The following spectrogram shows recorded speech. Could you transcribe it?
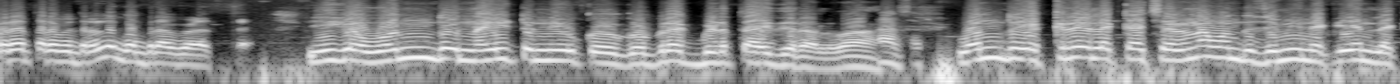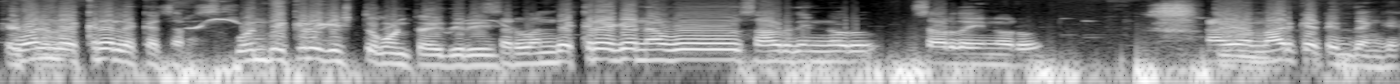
ಕೊರೆ ತರಬಿದ್ರಲ್ಲಿ ಗೊಬ್ಬರ ಬೀಳುತ್ತೆ. ಈಗ ಒಂದು ನೈಟ್ ನೀವು ಗೊಬ್ಬರಕ್ಕೆ ಬಿಡ್ತಾ ಇದ್ದೀರಲ್ವಾ? ಹಾ ಸರ್ ಒಂದು ಎಕರೆ ಲೆಕ್ಕಾಚಾರನ ಒಂದು ಜಮೀನ್ ಏನ್ ಲೆಕ್ಕಾಚಾರ? ಒಂದ್ ಎಕರೆ ಲೆಕ್ಕಾಚಾರ ಒಂದ್ ಎಕರೆಗೆ ಎಷ್ಟು ತಗೊಂತಾ ಇದ್ದೀರಿ? ಸರ್ ಒಂದ್ ಎಕರೆಗೆ ನಾವು ಸಾವಿರದ ಇನ್ನೂರು ಸಾವಿರದ ಐನೂರು. ಆಯಾ ಮಾರ್ಕೆಟ್ ಇದ್ದಂಗೆ.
